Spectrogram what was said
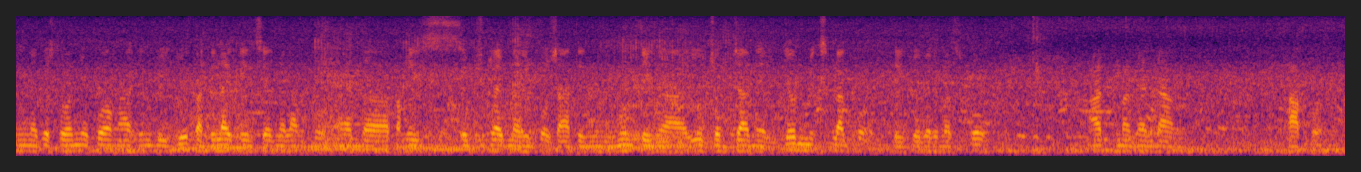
ng nagustuhan nyo po ang aking video, paki-like and share na lang po. At uh, paki-subscribe na rin po sa ating munting ah, YouTube channel, John Mix Vlog po. Thank you very much po. At magandang hapon.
